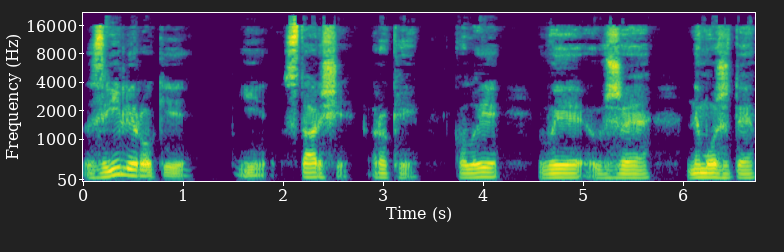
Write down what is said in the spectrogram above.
зрілі роки і старші роки, коли ви вже не можете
